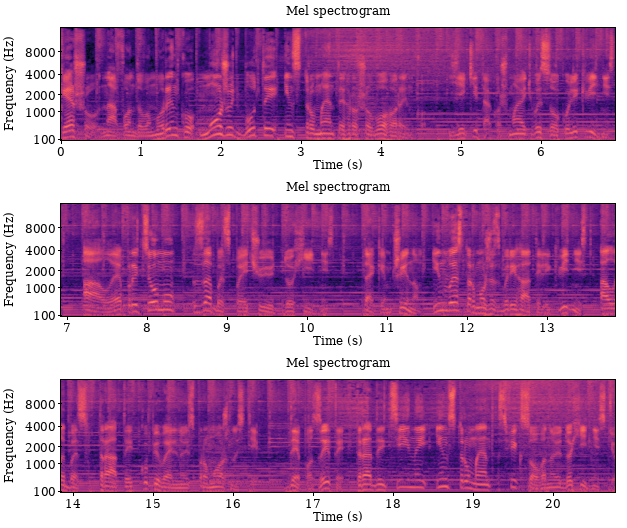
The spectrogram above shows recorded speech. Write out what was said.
кешу на фондовому ринку можуть бути інструменти грошового ринку, які також мають високу ліквідність, але при цьому забезпечують дохідність. Таким чином, інвестор може зберігати ліквідність, але без втрати купівельної спроможності. Депозити традиційний інструмент з фіксованою дохідністю.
